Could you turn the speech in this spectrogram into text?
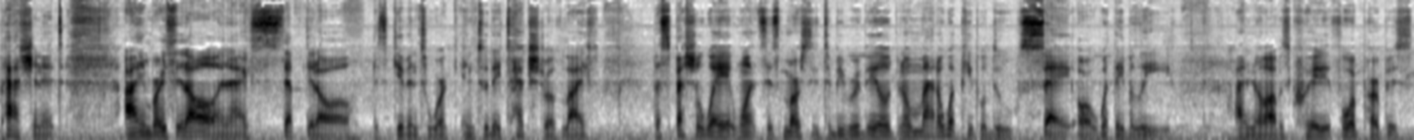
passionate. I embrace it all and I accept it all. It's given to work into the texture of life, the special way it wants its mercy to be revealed no matter what people do, say, or what they believe. I know I was created for a purpose,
